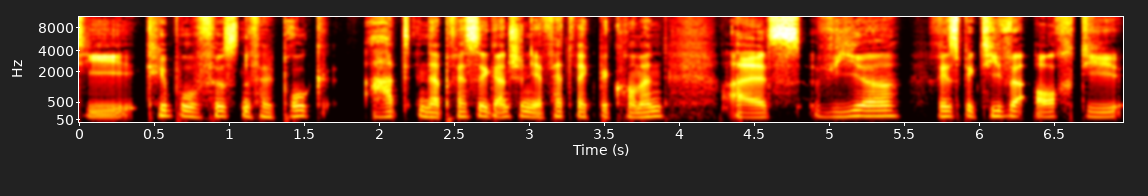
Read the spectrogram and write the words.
die Kripo Fürstenfeldbruck hat in der Presse ganz schön ihr Fett wegbekommen, als wir respektive auch die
